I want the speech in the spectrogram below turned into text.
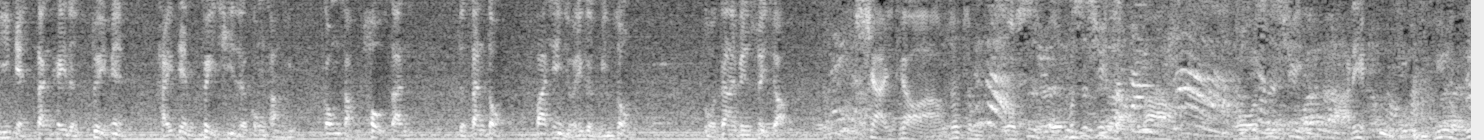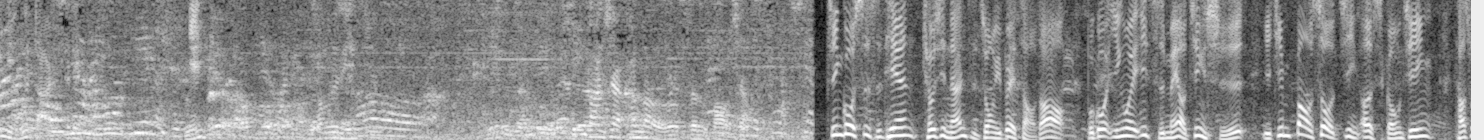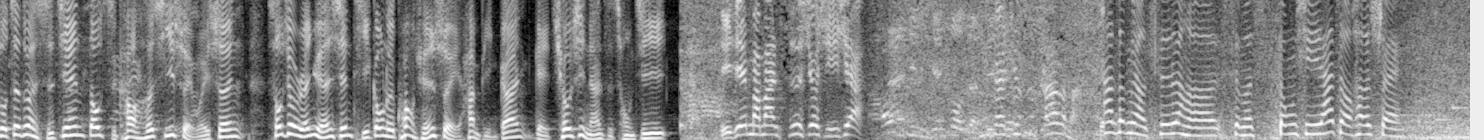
一点三 K 的对面台电废弃的工厂工厂后山的山洞，发现有一个民众躲在那边睡觉。吓一跳啊！我说怎么？我是我不是去找他，我是去打猎，因为我一年会打一次猎，年底，差不多年底。当下看到的时候，真的把我吓死。经过四十天，邱姓男子终于被找到。不过因为一直没有进食，已经暴瘦近二十公斤。他说这段时间都只靠喝溪水为生。搜救人员先提供了矿泉水和饼干给邱姓男子充饥。你先慢慢吃，休息一下。你先坐着，应该就是他了嘛。他都没有吃任何什么东西，他只有喝水。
